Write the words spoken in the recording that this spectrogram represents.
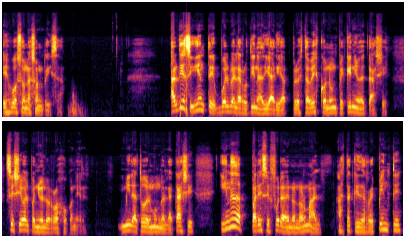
esboza una sonrisa. Al día siguiente vuelve a la rutina diaria, pero esta vez con un pequeño detalle. Se lleva el pañuelo rojo con él. Mira a todo el mundo en la calle y nada parece fuera de lo normal, hasta que de repente,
